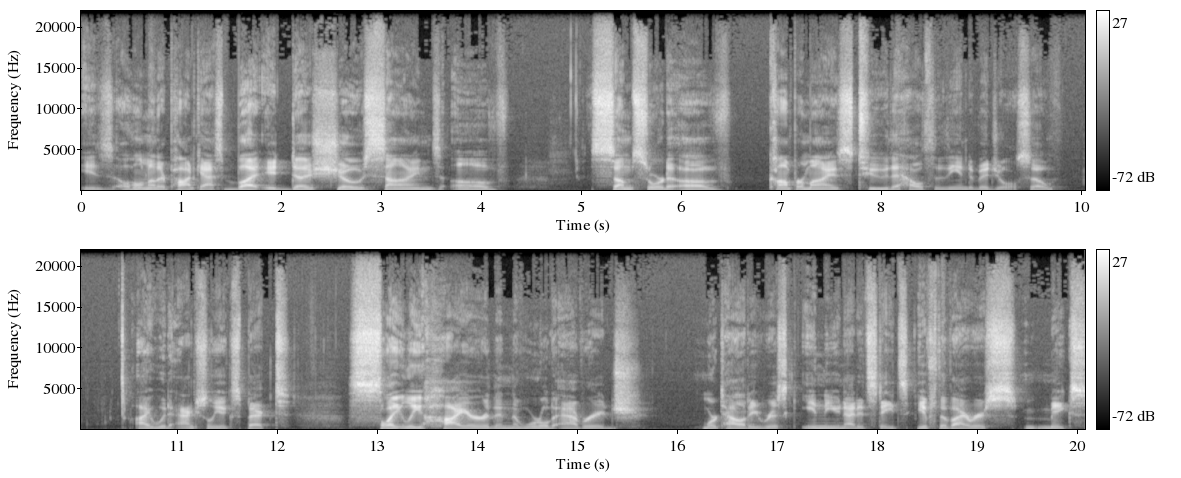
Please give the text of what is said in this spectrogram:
is a whole nother podcast, but it does show signs of some sort of compromise to the health of the individual. So I would actually expect slightly higher than the world average mortality risk in the United States if the virus makes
